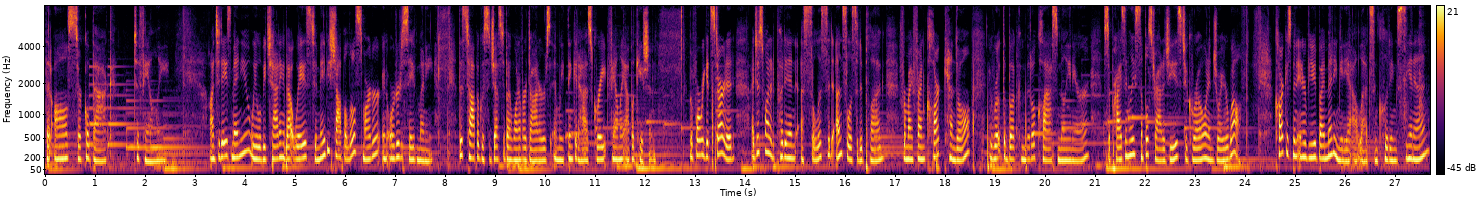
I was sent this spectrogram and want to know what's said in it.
that all circle back to family. On today's menu, we will be chatting about ways to maybe shop a little smarter in order to save money. This topic was suggested by one of our daughters, and we think it has great family application. Before we get started, I just wanted to put in a solicited, unsolicited plug for my friend Clark Kendall, who wrote the book Middle Class Millionaire Surprisingly Simple Strategies to Grow and Enjoy Your Wealth. Clark has been interviewed by many media outlets, including CNN,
